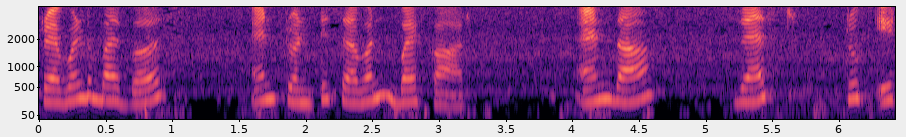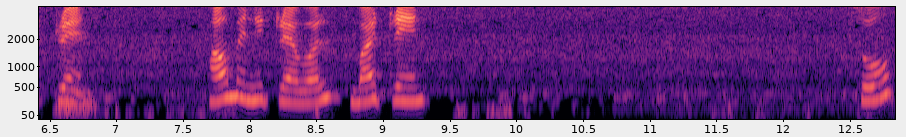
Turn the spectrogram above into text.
traveled by bus and 27 by car and the rest took a train. How many travel by train? So,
